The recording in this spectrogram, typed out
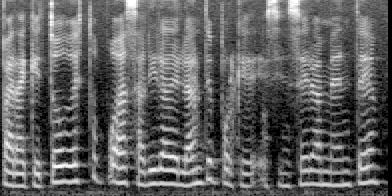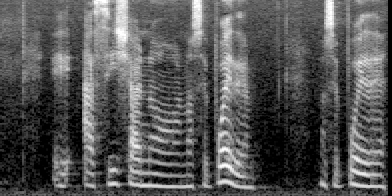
para que todo esto pueda salir adelante, porque sinceramente eh, así ya no, no se puede, no se puede.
